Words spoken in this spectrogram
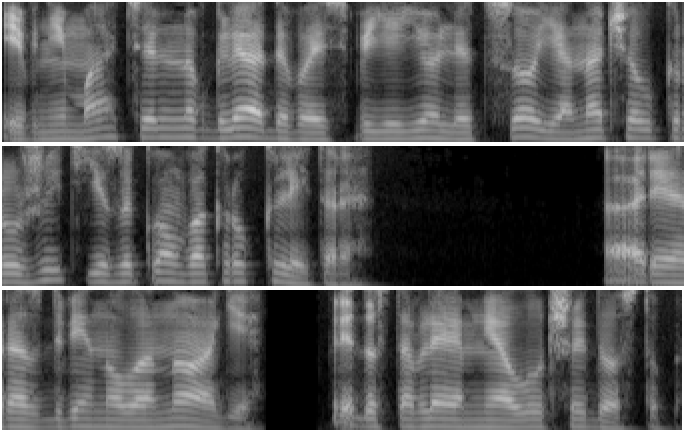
и, внимательно вглядываясь в ее лицо, я начал кружить языком вокруг клитора. Ария раздвинула ноги, предоставляя мне лучший доступ.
